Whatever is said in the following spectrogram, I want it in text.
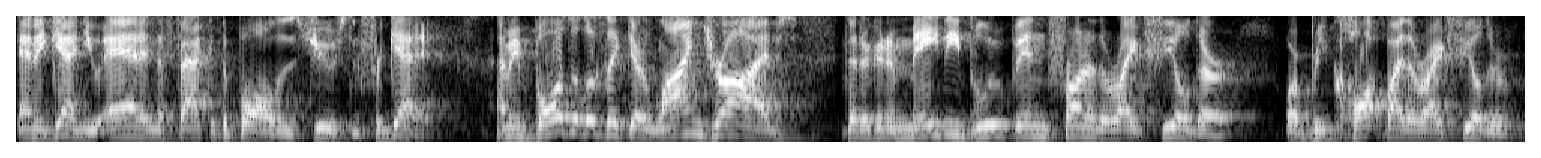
And again, you add in the fact that the ball is juiced and forget it. I mean, balls that look like they're line drives that are going to maybe bloop in front of the right fielder or be caught by the right fielder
